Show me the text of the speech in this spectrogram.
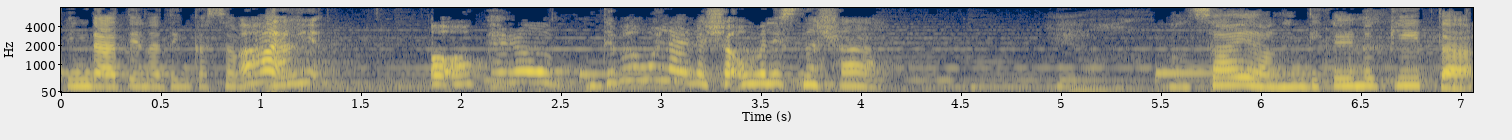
Yung dati nating Ah, kasamahan? y- oo, pero di ba wala na siya? Umalis na siya. Well, sayang, hindi kayo nagkita.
